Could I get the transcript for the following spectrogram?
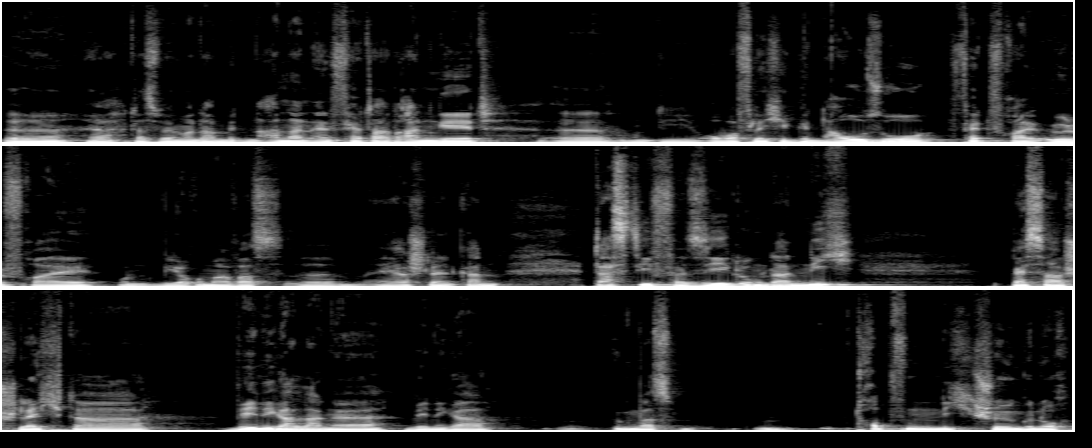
äh, ja, dass wenn man da mit einem anderen Entfetter dran geht äh, und die Oberfläche genauso fettfrei, ölfrei und wie auch immer was herstellen kann, dass die Versiegelung dann nicht besser, schlechter, weniger lange, weniger irgendwas Tropfen nicht schön genug,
